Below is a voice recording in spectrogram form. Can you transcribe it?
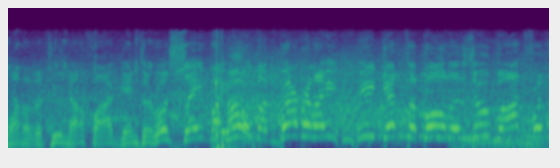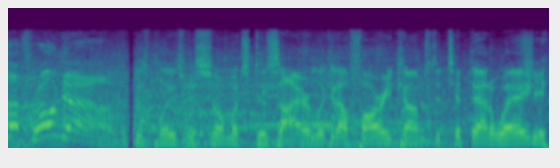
one of the two now. Five games in a row. Saved by oh. but Beverley. He gets the ball to Zubac for the throwdown. This plays with so much desire. Look at how far he comes to tip that away. Gee.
